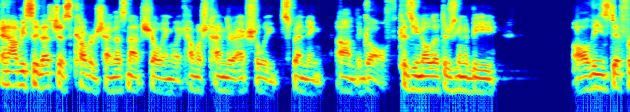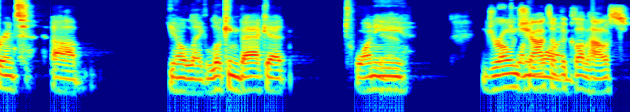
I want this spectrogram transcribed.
and obviously that's just coverage time. That's not showing like how much time they're actually spending on the golf because you know that there's going to be all these different, uh, you know, like looking back at 20, Yeah. Drone shots of the clubhouse.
